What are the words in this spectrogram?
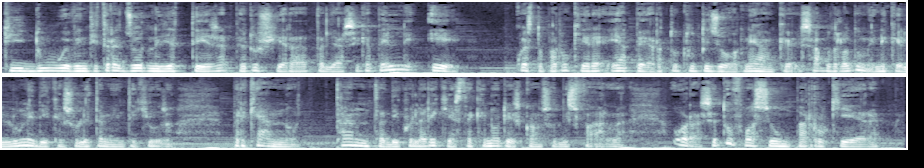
T2-23 giorni di attesa per riuscire a tagliarsi i capelli e questo parrucchiere è aperto tutti i giorni, anche il sabato, la domenica e il lunedì che è solitamente chiuso, perché hanno tanta di quella richiesta che non riescono a soddisfarla. Ora, se tu fossi un parrucchiere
